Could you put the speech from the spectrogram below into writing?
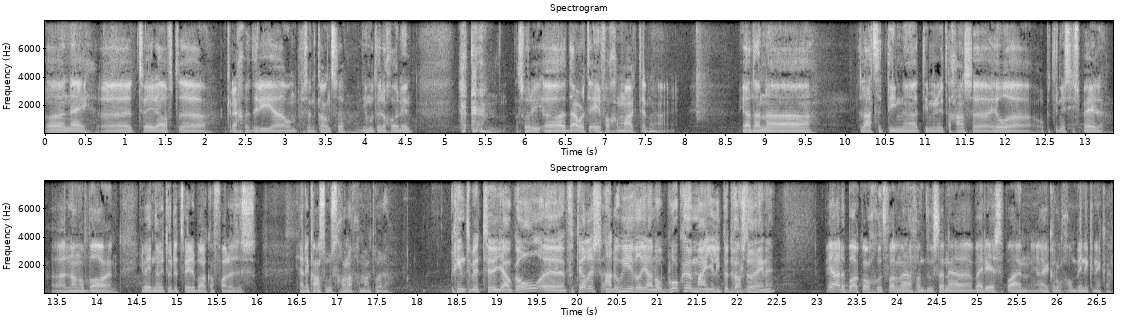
Uh, nee, uh, tweede helft uh, krijgen we drie 100% kansen. Die moeten er gewoon in. Sorry, daar wordt er één van gemaakt. En ja, dan de laatste 10 uh, minuten gaan ze heel uh, opportunistisch spelen. Uh, lange bal en je weet nooit hoe de tweede bal kan vallen. Dus ja, de kansen moesten gewoon afgemaakt worden. Begint met jouw goal. vertel eens, hier wil jou nog blokken, maar je liep er dwars doorheen hè? Ja, de bal kwam goed van, van Dusan bij de eerste paal en ja, hij kon hem gewoon binnenknikken.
